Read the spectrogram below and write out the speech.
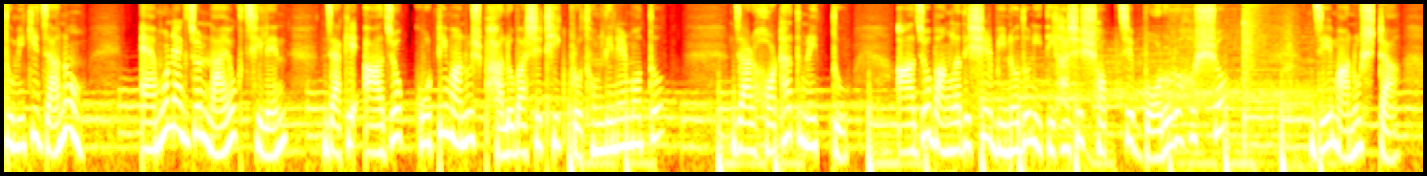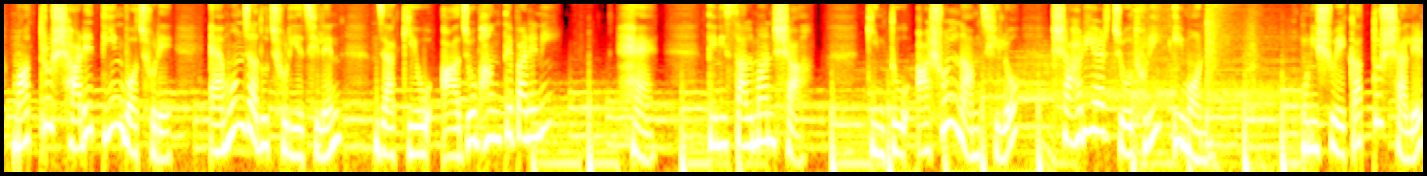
তুমি কি জানো, এমন একজন নায়ক ছিলেন যাকে আজও কোটি মানুষ ভালোবাসে ঠিক প্রথম দিনের মতো? যার হঠাৎ মৃত্যু আজও বাংলাদেশের বিনোদন ইতিহাসের সবচেয়ে বড় রহস্য? যে মানুষটা মাত্র সাড়ে তিন বছরে এমন জাদু ছড়িয়েছিলেন যা কেউ আজও ভাঙতে পারেনি? হ্যাঁ তিনি সালমান শাহ, কিন্তু আসল নাম ছিল শাহরিয়ার চৌধুরী ইমন। উনিশশো একাত্তর সালের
